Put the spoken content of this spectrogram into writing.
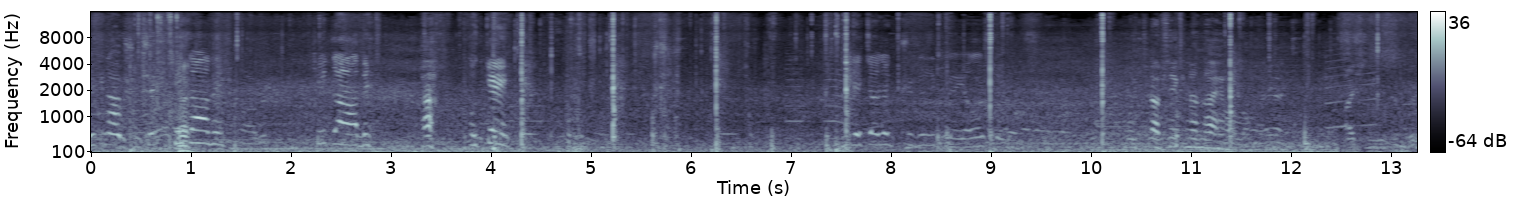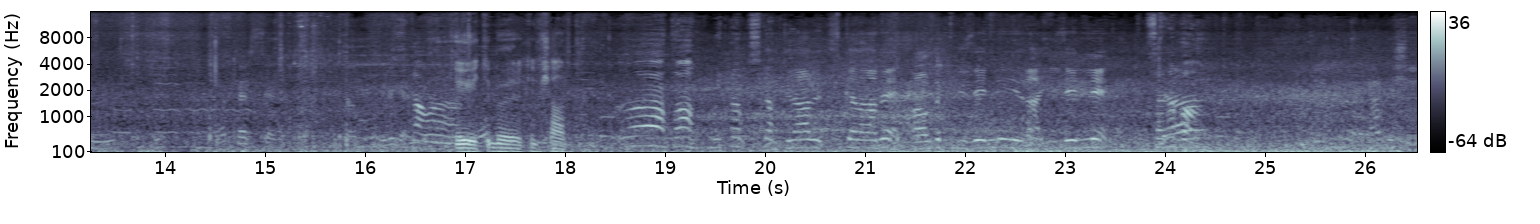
Çekin abi şunu çek. Çek abi. Çek abi. Okey. Millet çalacak bir şey gözükmüyor. Yalan söylüyorsun. Muhittin abi seninkinden daha iyi valla. Tamam. Eğitim öğretim şart. Aa, tamam. Muhittin abi kıskan. Metin abi, Sıkan abi aldık 150 lira, 150. Sana Ya. bak. Kardeşim.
